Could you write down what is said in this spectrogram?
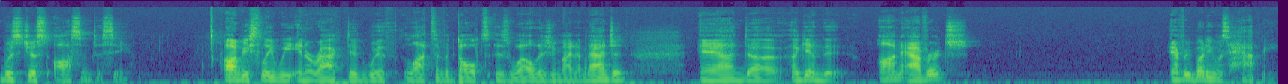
was just awesome to see. Obviously, we interacted with lots of adults as well, as you might imagine. And uh, again, the, on average, everybody was happy.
